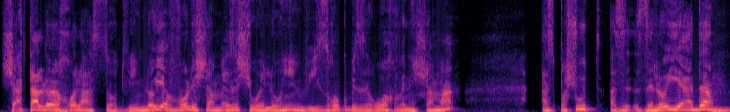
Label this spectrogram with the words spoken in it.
שאתה לא יכול לעשות. ואם לא יבוא לשם איזשהו אלוהים ויזרוק בזה רוח ונשמה, אז פשוט, אז זה לא יהיה אדם.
